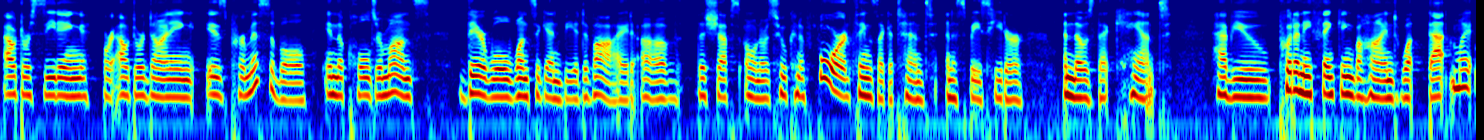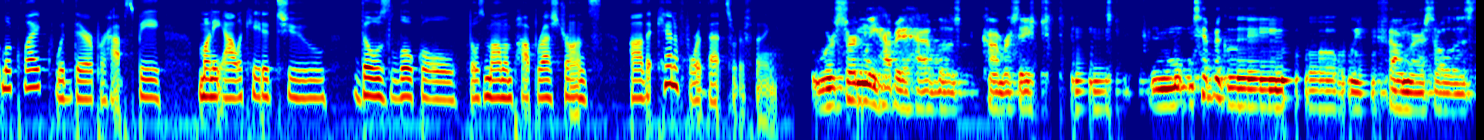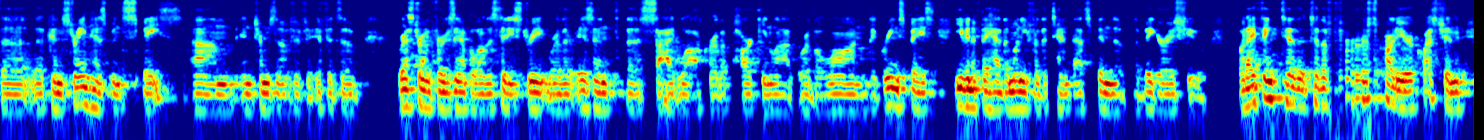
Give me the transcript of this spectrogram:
outdoor seating or outdoor dining is permissible in the colder months, there will once again be a divide of the chefs owners who can afford things like a tent and a space heater and those that can't. Have you put any thinking behind what that might look like? Would there perhaps be money allocated to those local, those mom and pop restaurants uh, that can't afford that sort of thing? We're certainly happy to have those conversations. Typically, what we found, Marysol, is the, the constraint has been space um, in terms of if, if it's a restaurant, for example, on the city street where there isn't the sidewalk or the parking lot or the lawn, the green space, even if they had the money for the tent, that's been the, the bigger issue. But I think to the, to the first part of your question,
